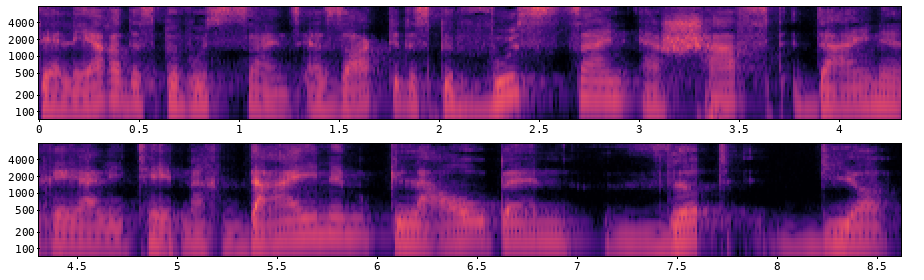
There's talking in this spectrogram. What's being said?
der Lehrer des Bewusstseins. Er sagte, das Bewusstsein erschafft deine Realität. Nach deinem Glauben wird dir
